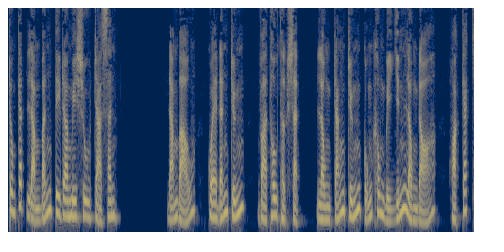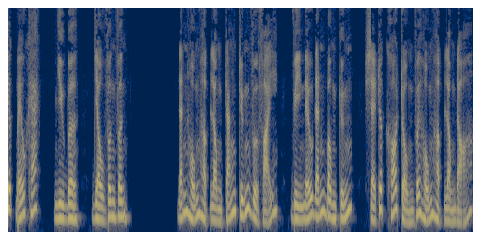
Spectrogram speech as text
trong cách làm bánh tiramisu trà xanh. Đảm bảo, que đánh trứng và thâu thật sạch, lòng trắng trứng cũng không bị dính lòng đỏ hoặc các chất béo khác như bơ, dầu vân vân. Đánh hỗn hợp lòng trắng trứng vừa phải, vì nếu đánh bông cứng, sẽ rất khó trộn với hỗn hợp lòng đỏ.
